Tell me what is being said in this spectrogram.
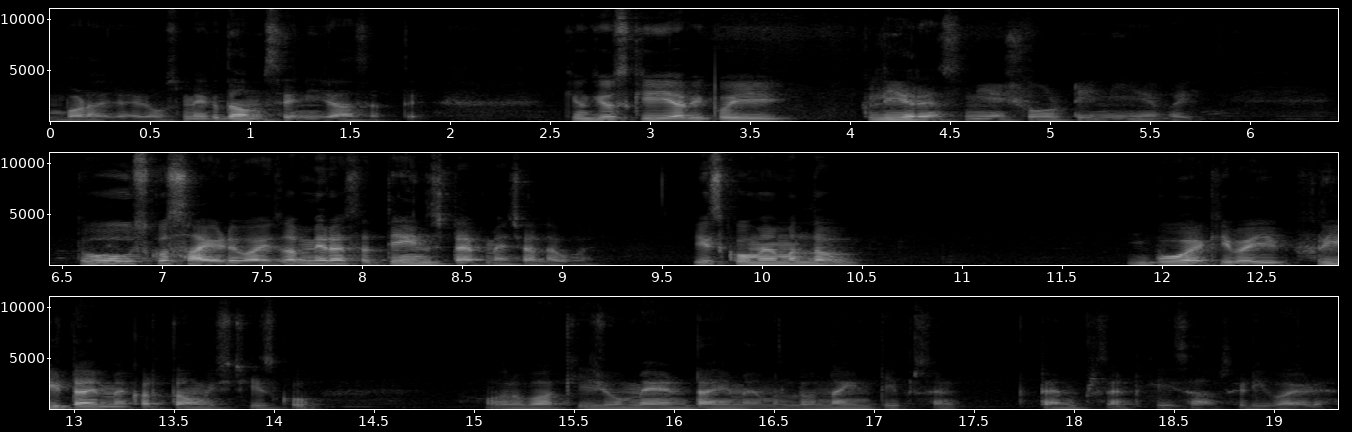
बढ़ा जाएगा उसमें एकदम से नहीं जा सकते। क्योंकि उसकी अभी कोई क्लियरेंस नहीं है श्योरिटी नहीं है भाई। तो उसको साइड वाइज अब मेरा तीन स्टेप में चला हुआ है। इसको मैं मतलब वो है कि भाई फ्री टाइम में करता हूँ इस चीज़ को। और बाकी जो मेन टाइम है मतलब नाइन्टी परसेंट टेन परसेंट के हिसाब से डिवाइड है।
